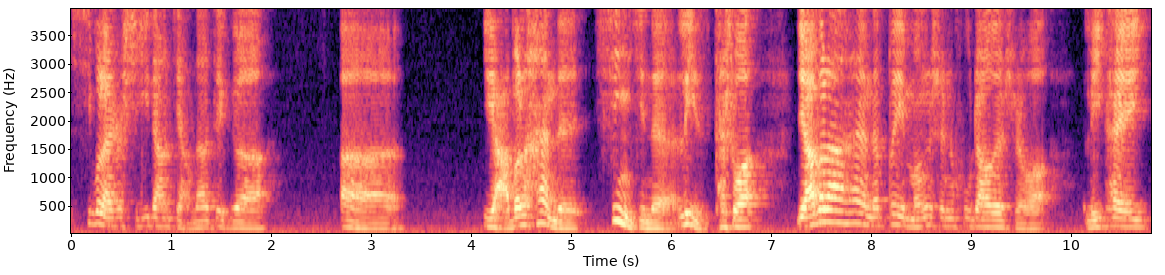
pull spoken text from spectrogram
希伯来书十一章讲到这个，呃，亚伯拉罕的信心的例子。他说，亚伯拉罕他被蒙神呼召的时候，离开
